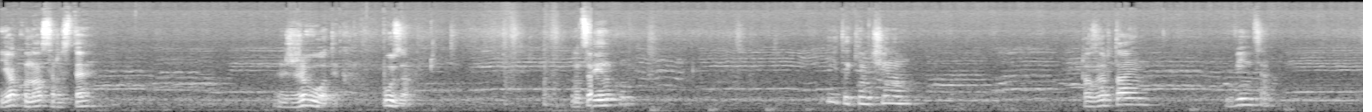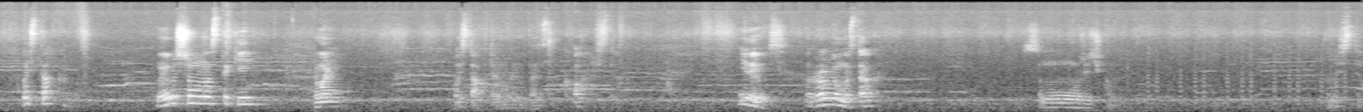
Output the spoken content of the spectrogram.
як у нас росте животик, пузо. Оце серединку. І таким чином розвертаємо вінця. Ось так. Ну що у нас такий. Ось так тримаємо пензлик. Ось так. І дивись. Робимо ось так. Смужечку. Ось так.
